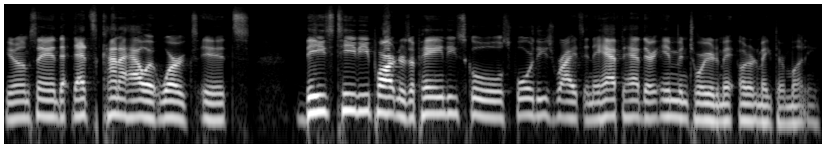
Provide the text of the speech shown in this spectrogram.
You know what I'm saying? That that's kind of how it works. It's these TV partners are paying these schools for these rights, and they have to have their inventory to make, order to make their money.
